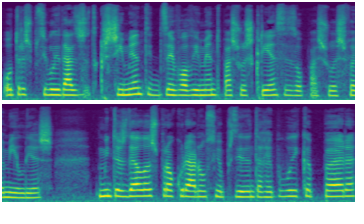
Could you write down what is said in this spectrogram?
outras possibilidades de crescimento e de desenvolvimento para as suas crianças ou para as suas famílias. Muitas delas procuraram o Sr. Presidente da República para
